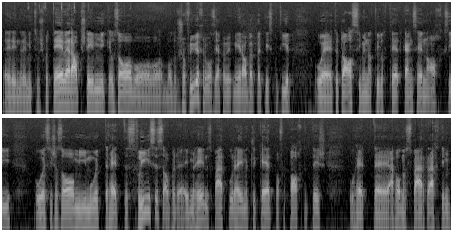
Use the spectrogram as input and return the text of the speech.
Ich erinnere mich zum Beispiel an die DWR-Abstimmung und so, wo, wo, oder schon früher, wo sie eben mit mir diskutiert und äh, durch das sind wir natürlich dort sehr nach gewesen. Und es ist ja so, meine Mutter hat ein kleines, aber äh, immerhin ein Bergbauernheimatli geerbt, das verpachtet ist und hat äh, auch noch ein Bergrecht im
